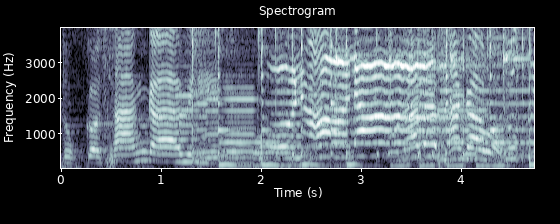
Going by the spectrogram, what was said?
दुःख सांगावे. कोणाला सांगावे?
